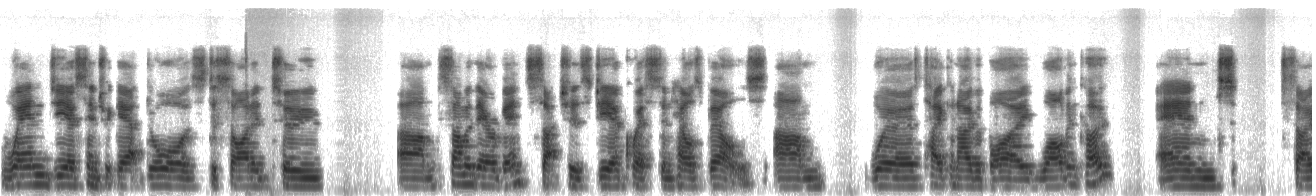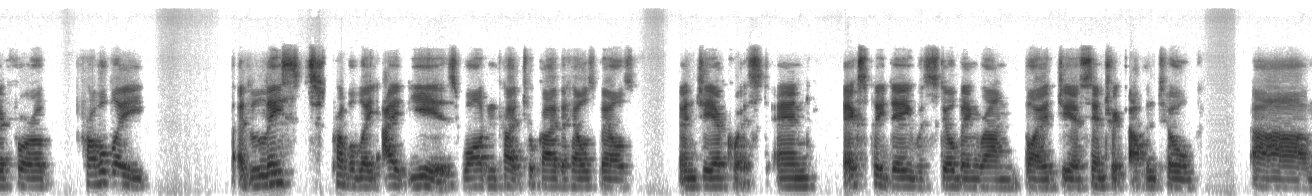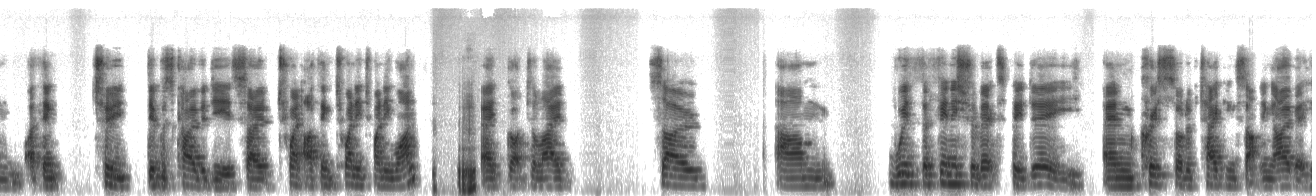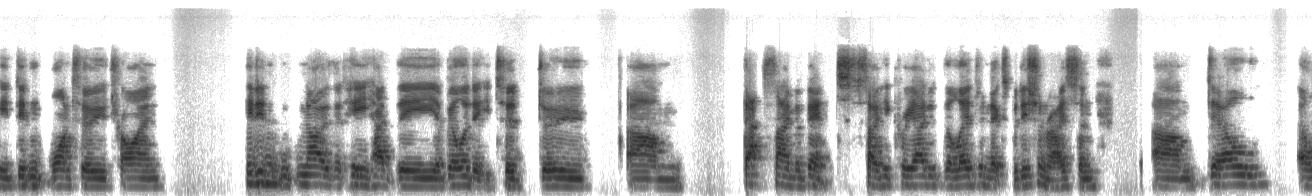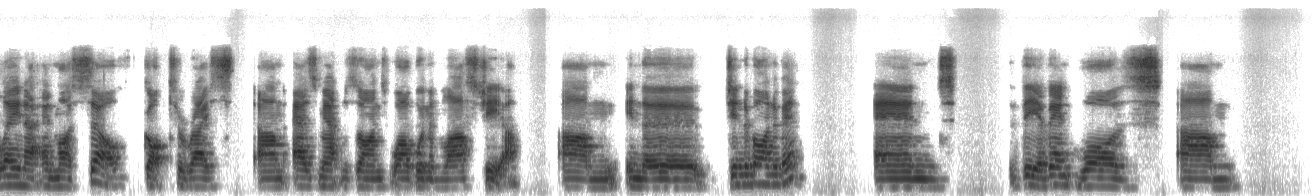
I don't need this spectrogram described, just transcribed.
when Geocentric Outdoors decided to um, some of their events, such as GeoQuest and Hell's Bells, um, were taken over by Wild and Co. And so for a, probably at least probably eight years, Wild and Co. took over Hell's Bells and GeoQuest, and XPD was still being run by Geocentric up until um, I think two. It was COVID years, so 20, I think 2021 it got delayed. So um, with the finish of XPD and Chris sort of taking something over, he didn't want to try and he didn't know that he had the ability to do um, that same event. So he created the Legend Expedition race, and um, Dell, Alina, and myself got to race um, as Mountain Designs Wild Women last year um, in the Jindabyne event. And the event was um,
